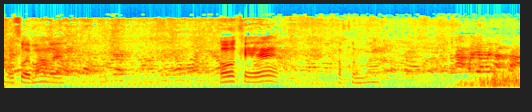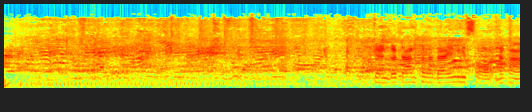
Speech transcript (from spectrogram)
โอ้สวยมากเลย โอเค ขอบคุณมากแก่งกระจานพาราไดรีสอร์ทนะคะ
